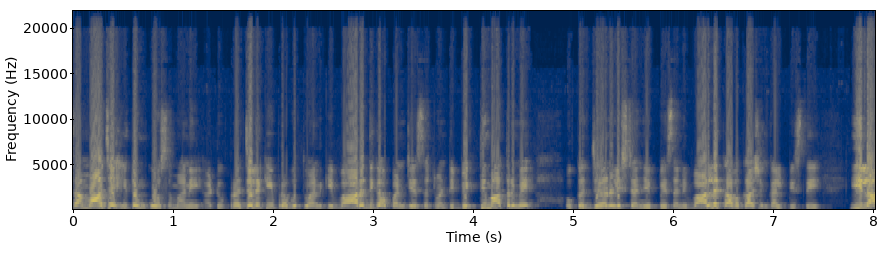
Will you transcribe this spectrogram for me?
సమాజ హితం కోసమని అటు ప్రజలకి ప్రభుత్వానికి వారధిగా పనిచేసేటువంటి వ్యక్తి మాత్రమే ఒక జర్నలిస్ట్ అని చెప్పేసి అని వాళ్ళకి అవకాశం కల్పిస్తే ఇలా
